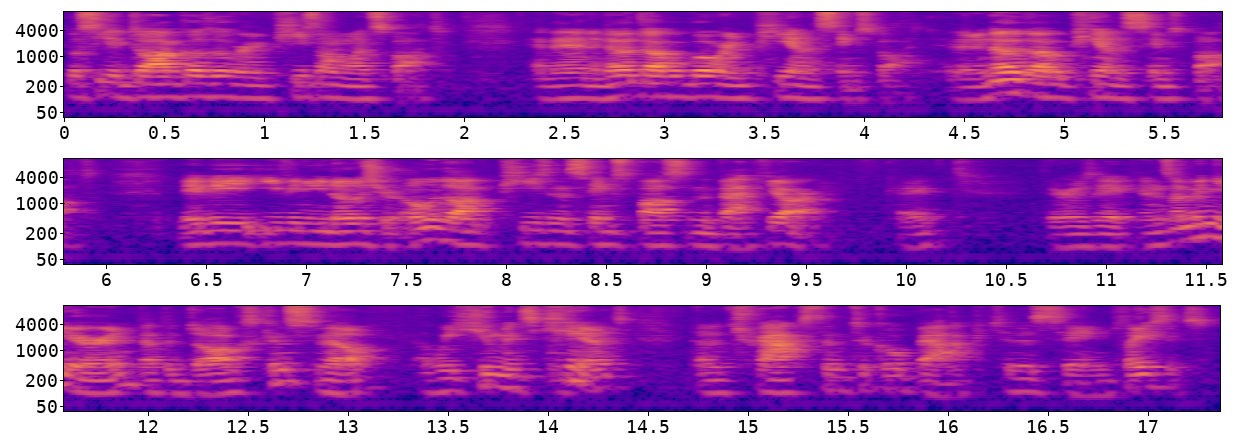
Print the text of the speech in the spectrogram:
you'll see a dog goes over and pees on one spot. And then another dog will go over and pee on the same spot. And then another dog will pee on the same spot. Maybe even you notice your own dog pees in the same spots in the backyard. Okay? There is an enzyme in urine that the dogs can smell, that we humans can't, that attracts them to go back to the same places.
